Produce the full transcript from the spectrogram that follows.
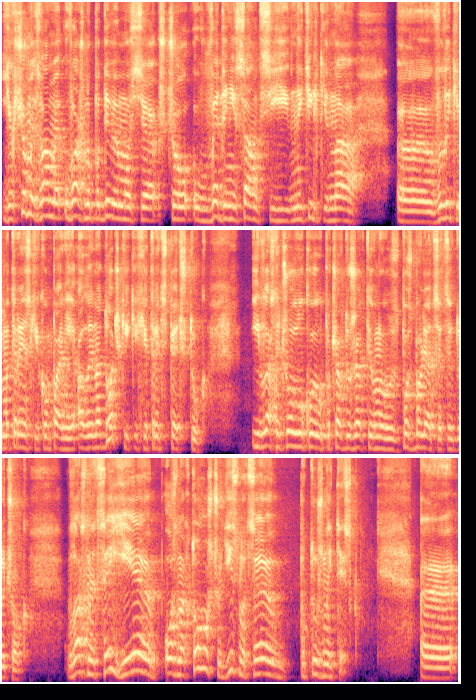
Якщо ми з вами уважно подивимося, що введені санкції не тільки на е, великі материнські компанії, але й на дочки, яких є 35 штук, і, власне, чого Лукойл почав дуже активно позбавлятися цих дочок, власне, це є ознак того, що дійсно це потужний тиск. Е,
